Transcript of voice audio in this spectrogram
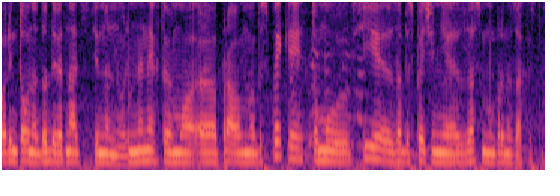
орієнтовно до 19.00. Не нехтуємо правилами безпеки, тому всі забезпечені засобами бронезахисту.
